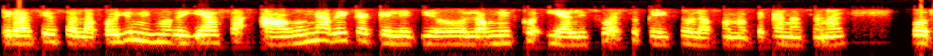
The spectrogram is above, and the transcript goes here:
gracias al apoyo mismo de IASA a una beca que les dio la UNESCO y al esfuerzo que hizo la Fonoteca Nacional por,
